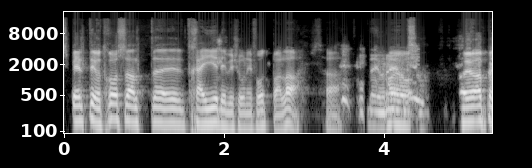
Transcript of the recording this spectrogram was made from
spilte jo tross alt uh, tredjedivisjon i fotball, da. Så Det gjorde jeg også. var jo up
